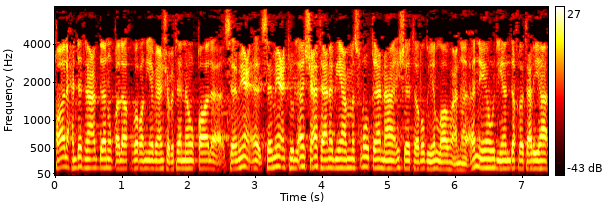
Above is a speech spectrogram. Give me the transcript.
قال حدثنا عبدان قال أخبرني أبي عن شعبة أنه قال سمع سمعت الأشعث عن أبي عن مسروق عن عائشة رضي الله عنها أن يهوديا دخلت عليها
